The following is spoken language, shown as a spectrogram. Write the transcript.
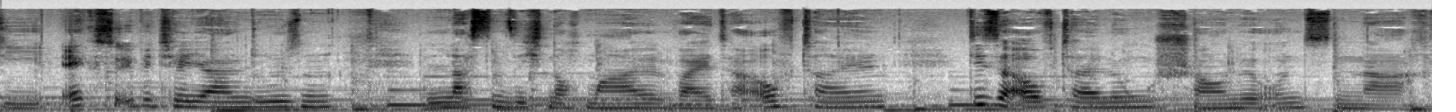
die exoepithelialen Drüsen lassen sich nochmal weiter aufteilen. Diese Aufteilung schauen wir uns nach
